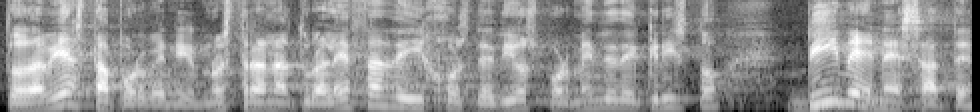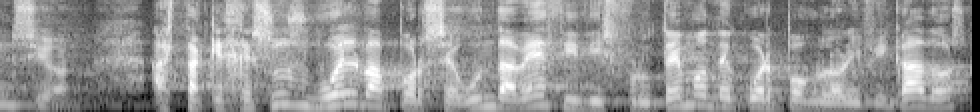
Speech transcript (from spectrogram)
Todavía está por venir. Nuestra naturaleza de hijos de Dios por medio de Cristo vive en esa tensión. Hasta que Jesús vuelva por segunda vez y disfrutemos de cuerpos glorificados,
